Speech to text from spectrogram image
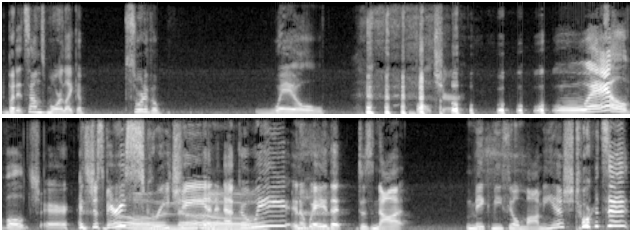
but it sounds more like a sort of a whale vulture. Whale vulture. It's just very Oh, screechy and echoey in a way that does not make me feel mommy-ish towards it.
